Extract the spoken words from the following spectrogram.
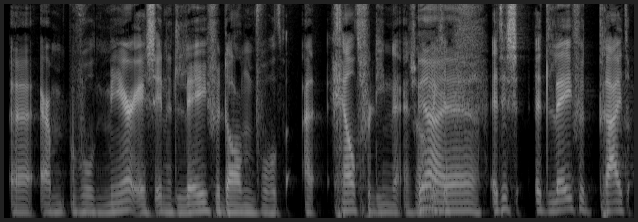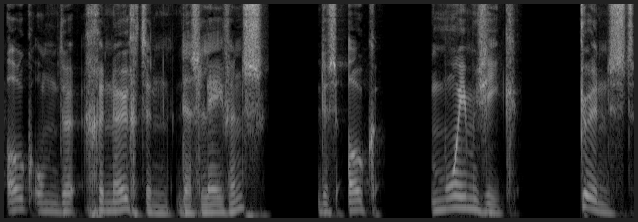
eh, er bijvoorbeeld meer is in het leven dan bijvoorbeeld eh, geld verdienen en zo. Ja, weet je. ja. Het, is, het leven draait ook om de geneugten des levens. Dus ook mooie muziek, kunst,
